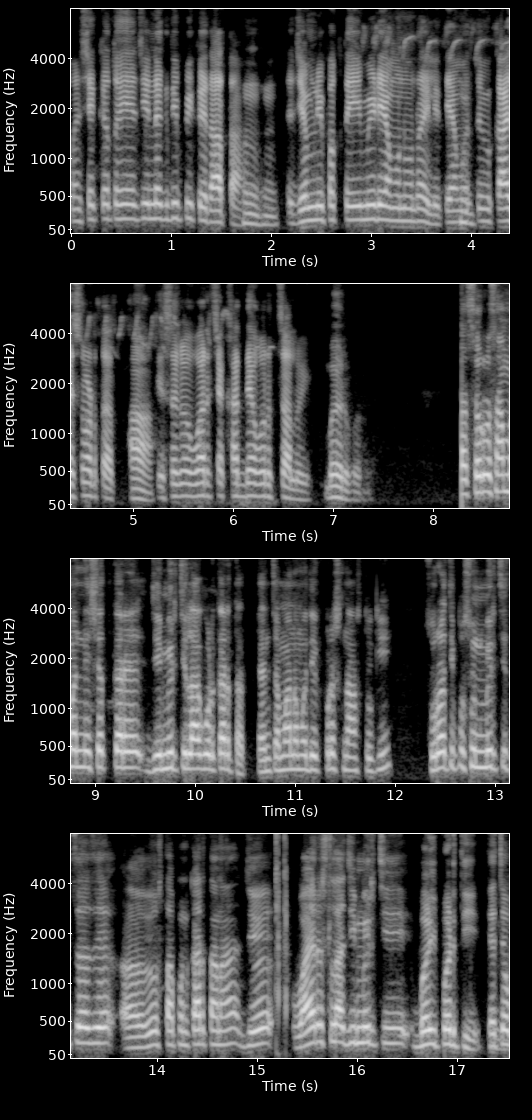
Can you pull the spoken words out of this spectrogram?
पण शक्यतो हे जी नगदी पीक आहेत आता हम्म, हम्म. तर जमिनी फक्त ही मीडिया म्हणून राहिली. त्यामुळे हम्म. तुम्ही काय सोडतात? हा. ते सगळं वरच्या खाद्यावरच चालू आहे. बरं बरं. आता सर्वसामान्य शेतकरी जे मिरची लागवड करतात त्यांच्या मनामध्ये एक प्रश्न असतो की सुरुवातीपासून मिरचीचं जे व्यवस्थापन करताना जे व्हायरसला जी मिरची बळी पडती त्याच्या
